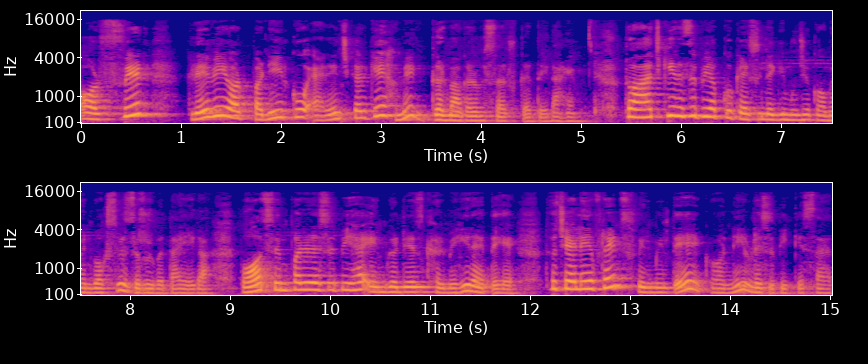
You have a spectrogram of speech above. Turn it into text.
और फिर ग्रेवी और पनीर को अरेंज करके हमें गर्मा गर्म सर्व कर देना है। तो आज की रेसिपी आपको कैसी लगी मुझे कमेंट बॉक्स में ज़रूर बताइएगा। बहुत सिंपल रेसिपी है इंग्रेडिएंट्स घर में ही रहते हैं। तो चलिए फ्रेंड्स फिर मिलते हैं एक और नई रेसिपी के साथ।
